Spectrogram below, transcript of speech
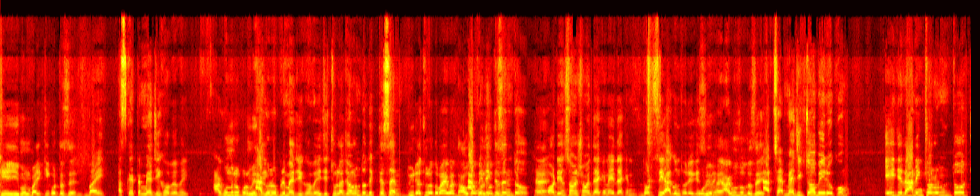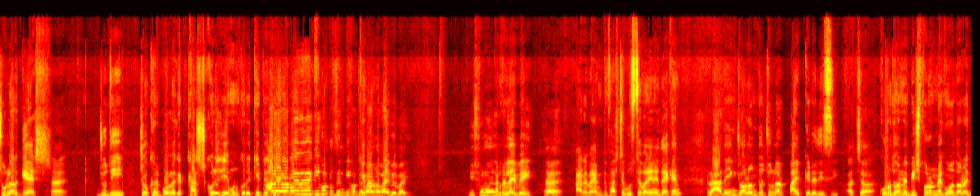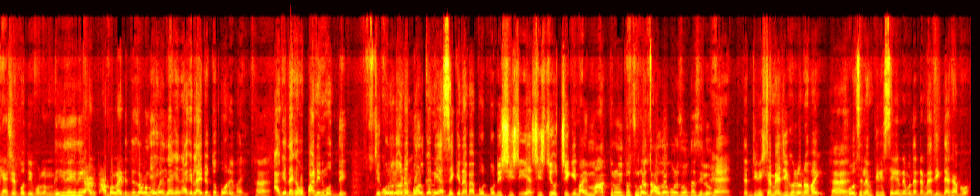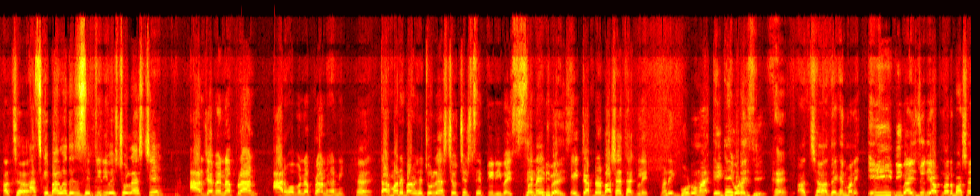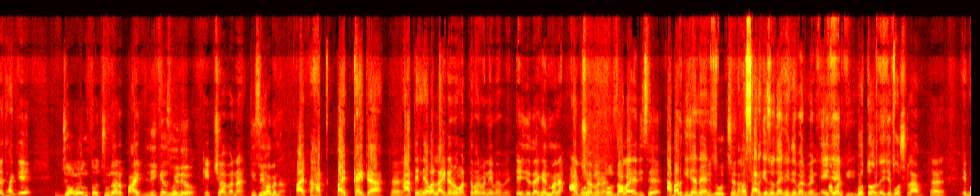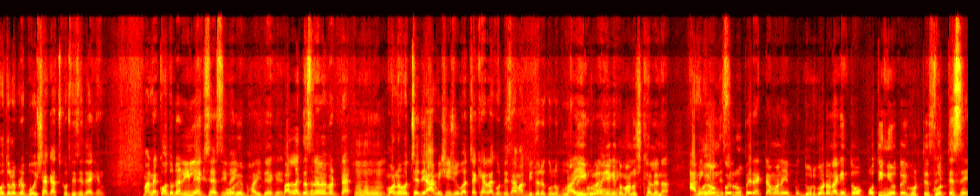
কি ইমন ভাই কি করতেছেন? ভাই আজকে একটা ম্যাজিক হবে ভাই। আগুনের উপর মেজিক? আগুন উপরে ম্যাজিক হবে। এই যে চুলা জ্বলন্ত দেখতেছেন? দুইটা চুলা তো ভাই একবার ধাউ ধাউ করে দেখতেছেন তো? হ্যাঁ। অডিয়েন্স অনেক সময় দেখেন এই দেখেন ধরছি আগুন ধরে গেছে ওরে ভাই। আগুন জ্বলতেছে। আচ্ছা ম্যাজিকটা হবে এরকম এই যে রানিং চলন্ত চুলার গ্যাস হ্যাঁ। যদি চোখের পলকে ঠাস করে যে এমন করে কেটে আরে আরে ভাই কি করতেছেন? কি করতেছেন? লাইভে ভাই। যাবে তো? লাইভে? হ্যাঁ। আরে ভাই আমি তো ফার্স্টে বুঝতে পারিনি। দেখেন রানিং জ্বলন্ত চুলার পাইপ কেটে দিছি। আচ্ছা। কোনো ধরনের বিস্ফোরণ নেই কোনো ধরনের গ্যাসের প্রতিফলন নেই। দেখি দেখি আবার লাইটের দিয়ে জ্বালান তো এই দেখেন আগে লাইটের তো পরে ভাই। হ্যাঁ। আগে দেখাবো পানির মধ্যে যে কোনো ধরনের বলকানি আছে কিনা বা বুটবুটি সৃষ্টি সৃষ্টি হচ্ছে কিনা। ভাই মাত্রই তো চুলা ধাউ ধাউ করে চলতেছিল। হ্যাঁ তো জিনিসটা ম্যাজিক হলো না ভাই? হ্যাঁ। বলছিলাম 30 সেকেন্ডের মধ্যে একটা ম্যাজিক দেখাবো। আচ্ছা। আজকে বাংলাদেশে সেফটি ডিভাইস চলে আসছে আর যাবে না প্রাণ। আর হবে না প্রাণহানি। হ্যাঁ। তার মানে বাংলাদেশে চলে আসছে হচ্ছে সেফটি ডিভাইস মানে device? এইটা আপনার বাসায় থাকলে। মানে ঘটনা এইটাই ঘটাইছে? হ্যাঁ। আচ্ছা দেখেন মানে এই ডিভাইস যদি আপনার বাসায় থাকে জ্বলন্ত চুলার পাইপ লিকেজ হইলেও কিচ্ছু হবে না। কিছুই হবে না। পাইপ হাত পাইপ কাইটা হ্যাঁ। হাতে নিয়ে আবার লাইটারও মারতে পারবেন এইভাবে। এই যে দেখেন মানে আগুন কিন্তু জ্বালায় দিছে আবার কি জানেন? কিছু হচ্ছে না। আবার সার্কেসও দেখাইতে পারবেন। এই যে? বোতল এই যে বসলাম। হ্যাঁ। এই বোতলের উপরে বৈশা কাজ করতেছে দেখেন। মানে কতটা রিল্যাক্স আছি ভাই। ওরে ভাই দেখেন। ভালো লাগতেছে না ব্যাপারটা। মনে হচ্ছে যে আমি শিশু বাচ্চা খেলা করতেছি আমার ভিতরে কোনো বুঝ ভাই নেই, এগুলো নিয়ে কিন্তু মানুষ খেলে না। আমি ভয়ঙ্কর রূপের একটা মানে দুর্ঘটনা কিন্তু প্রতিনিয়তই ঘটতেছে। ঘটতেছে।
